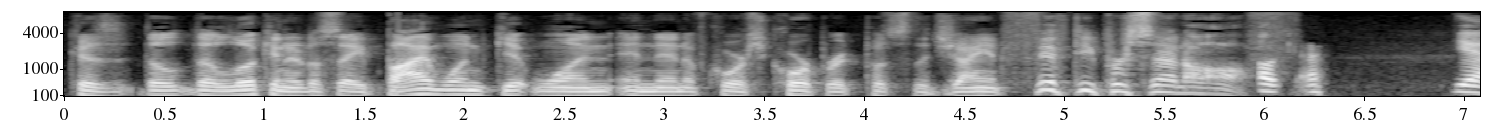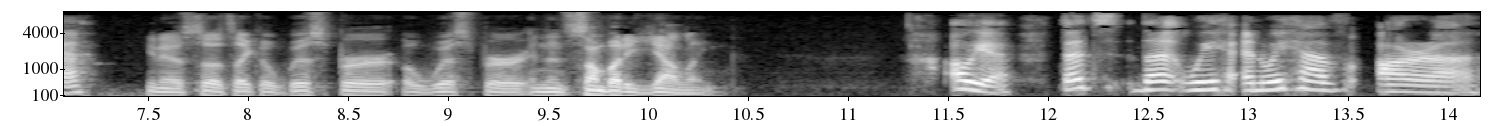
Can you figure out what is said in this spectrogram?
because they'll they'll look and it'll say buy one get one, and then of course corporate puts the giant fifty percent off. Okay. Yeah. You know, so it's like a whisper, a whisper, and then somebody yelling. Oh yeah, that's that we and we have our uh,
